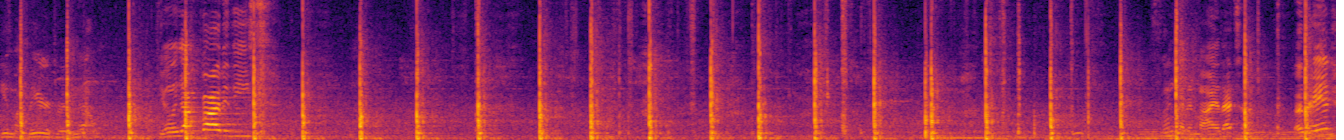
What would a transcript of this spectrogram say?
Get my beard right now. You only got five of these. Sun got in my eye that time. Other hand.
